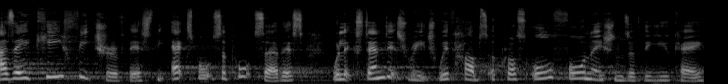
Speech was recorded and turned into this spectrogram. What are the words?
As a key feature of this, the Export Support Service will extend its reach with hubs across all four nations of the UK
